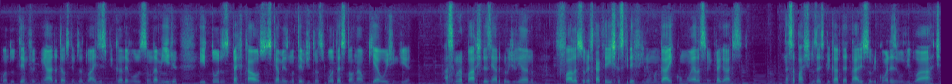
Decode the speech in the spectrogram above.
quando o termo foi cunhado, até os tempos atuais, explicando a evolução da mídia e todos os percalços que a mesma teve de transpor até se tornar o que é hoje em dia. A segunda parte, desenhada pelo Juliano, fala sobre as características que definem o mangá e como elas são empregadas. Nessa parte nos é explicado detalhes sobre como é desenvolvido a arte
